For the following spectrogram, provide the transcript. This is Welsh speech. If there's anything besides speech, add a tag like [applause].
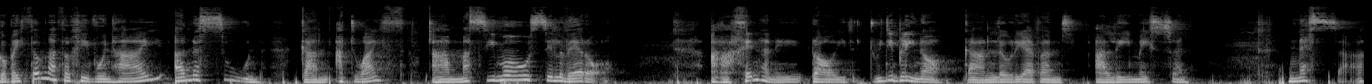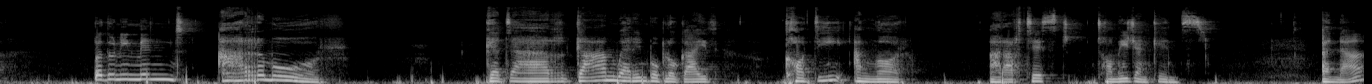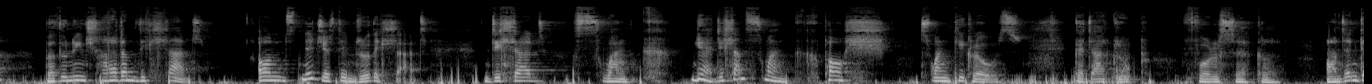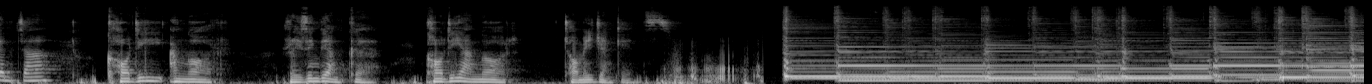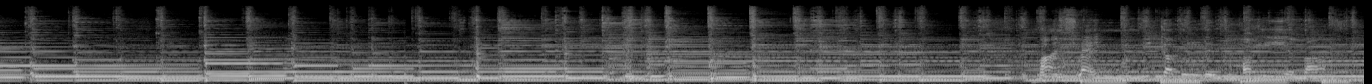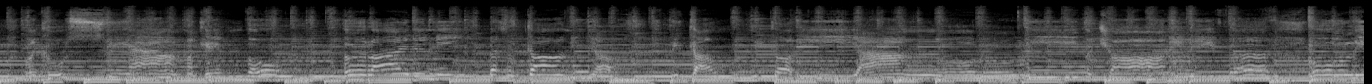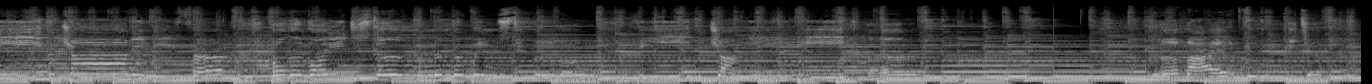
gobeithio wnaethoch chi fwynhau yn y sŵn gan adwaith a Massimo Silvero. A chyn hynny roedd Dwi Di Blino gan Lowry Evans a Lee Mason. Nesa, byddwn ni'n mynd ar y môr gyda'r gan werin boblogaidd Codi Angor a'r artist Tommy Jenkins. Yna, byddwn ni'n siarad am ddillad – Ond nid jyst unrhyw ddillad, dillad swank. Ie, yeah, dillad swank, posh, swanky clothes, gyda'r grŵp Full Circle. Ond yn gynta, Codi Angor, Raising the Anchor, Codi Angor, Tommy Jenkins. papera Men kusten är man kendo Hör ej det ni, bättre kan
